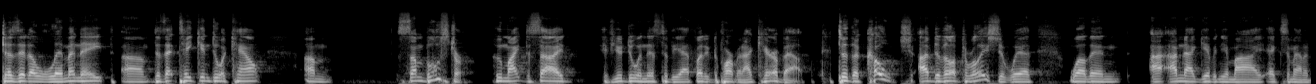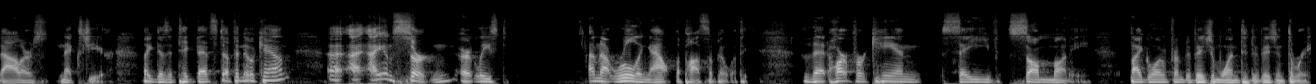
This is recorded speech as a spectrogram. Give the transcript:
Does it eliminate? Um, does that take into account um, some booster who might decide if you're doing this to the athletic department I care about, to the coach I've developed a relationship with? Well, then I, am not giving you my X amount of dollars next year. Like, does it take that stuff into account? Uh, I, I am certain, or at least I'm not ruling out the possibility that Hartford can save some money by going from division one to division three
